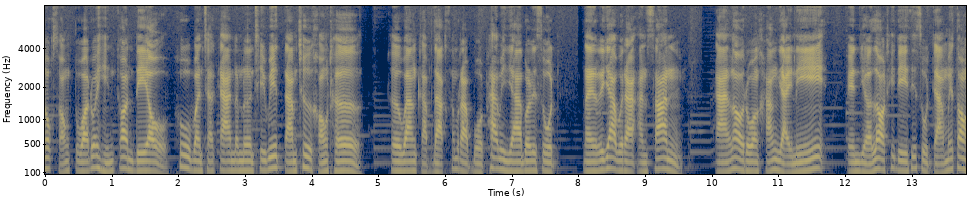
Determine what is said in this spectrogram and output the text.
นกสองตัวด้วยหินก้อนเดียว ผู้บัญชาการดำเนินชีวิตตามชื่อของเธอ ธอวางกับดักสำหรับโบสถ์พระวิญญาณบริสุทธิ์ ในระยะเวลาอันสั้น การล่อรวงครั้งใหญ่นี้ เป็นเหยื่อล่อที่ดีที่สุดอย่างไม่ต้อง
